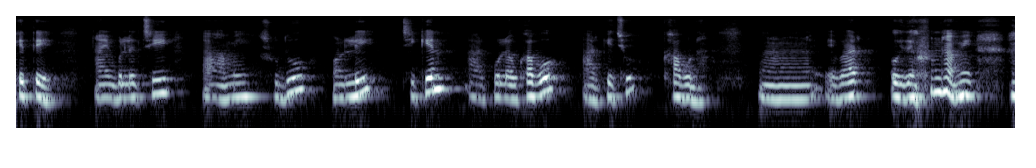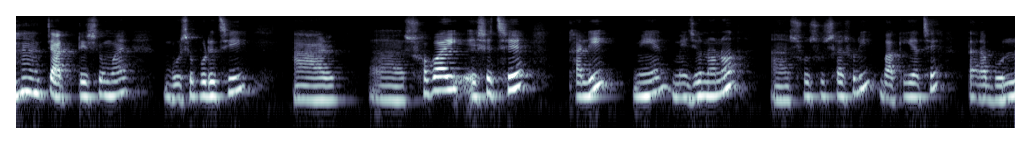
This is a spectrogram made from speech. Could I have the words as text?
খেতে। আমি বলেছি আমি শুধু অনলি চিকেন আর পোলাও খাব, আর কিছু খাব না। এবার ওই দেখুন আমি চারটের সময় বসে পড়েছি। আর সবাই এসেছে। খালি মেয়ের মেজো ননদ শ্বশুর শাশুড়ি বাকি আছে। তারা বলল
